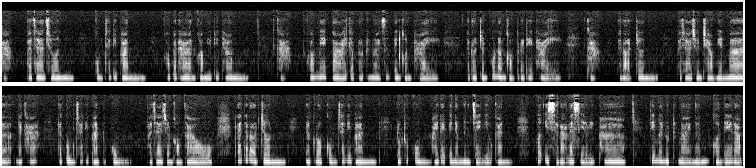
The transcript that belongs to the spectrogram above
ค่ะ ประชาชน กลุ่มชาติพันธุ์ ขอประทานความยุติธรรม ค่ะ ความเมตตาให้กับเราทั้งหลายซึ่งเป็นคนไทย ตลอดจนผู้นำของประเทศไทยค่ะ ตลอดจนประชาชนชาวเมียนมานะคะ และกลุ่มชาติพันธุ์ทุกกลุ่ม ประชาชนของเขา และตลอดจนนักรบกลุ่มชาติพันธุ์ทุกๆกลุ่มให้ได้เป็นน้ำหนึ่งใจเดียวกัน เพื่ออิสระและเสรีภาพ ที่มนุษย์ทั้งหลายนั้นควรได้รับ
